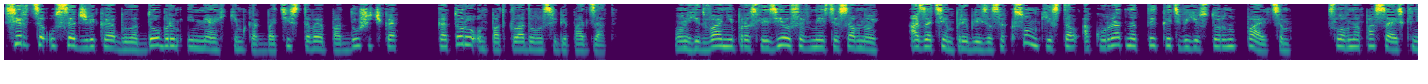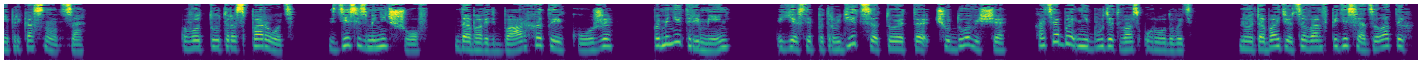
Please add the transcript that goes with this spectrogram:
Сердце у Седжвика было добрым и мягким, как батистовая подушечка, которую он подкладывал себе под зад. Он едва не прослезился вместе со мной, а затем приблизился к сумке и стал аккуратно тыкать в ее сторону пальцем, словно опасаясь к ней прикоснуться. Вот тут распороть, здесь изменить шов, добавить бархата и кожи, поменять ремень. Если потрудиться, то это чудовище хотя бы не будет вас уродовать. Но это обойдется вам в пятьдесят золотых.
